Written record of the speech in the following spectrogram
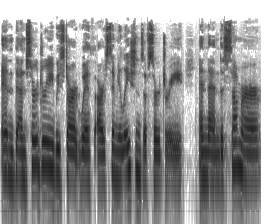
And then surgery, we start with our simulations of surgery. And then the summer,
